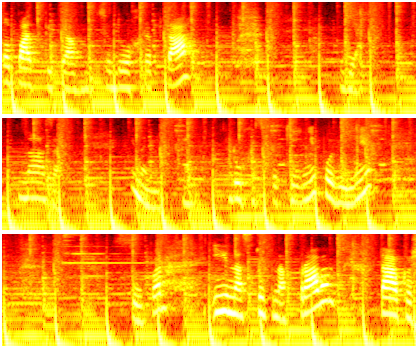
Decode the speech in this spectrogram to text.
Лопатки тягнуться до хребта. Є. Назад. І на місце. Рухи спокійні, повільні. Супер. І наступна вправа. Також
